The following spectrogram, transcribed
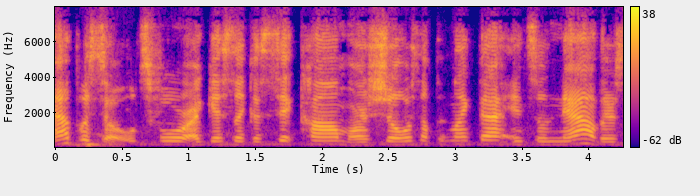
episodes for I guess like a sitcom or a show or something like that. And so now there's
